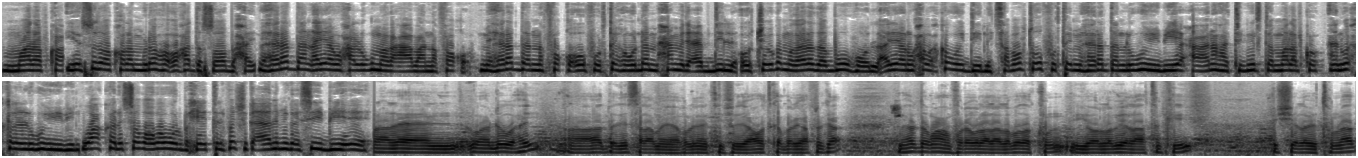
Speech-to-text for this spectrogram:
malabka iyo sidoo kale midhaha oo hadda soo baxay. Meheradan ayaa waxaa lagu magacaabaa nafaqo. Meherada nafaqo oo furtay howdhe maxamed cabdille oo jooga magaalada buuhoodle ayaan waxa wax ka weydiinay. Sababta u furtay meheradan lagu iibiyey caanaha timirta malabka aan wax kale lagu iibin. Waa kan isagoo uga warbixiyay telefishinka caalamiga c b a. Waan dhowahay aad baa idiin salaamaya qolina tv-ga codka bariga afrika. Meheradan waxaan furay walaala labada kun iyo labaiyo labaatankii bishii labiyo tobnaad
